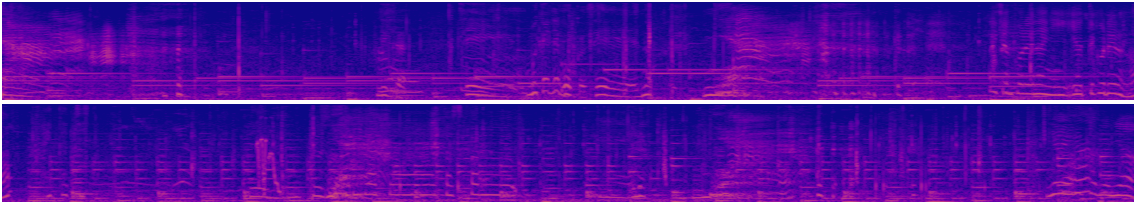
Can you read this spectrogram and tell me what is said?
にゃーできたせーの。もう一回で僕せーの。にゃふーちゃんこれ何？やってくれるの？はいタッチして。どうぞありがとう。助かる。ーにゃー。にゃーいるかな？にゃー。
